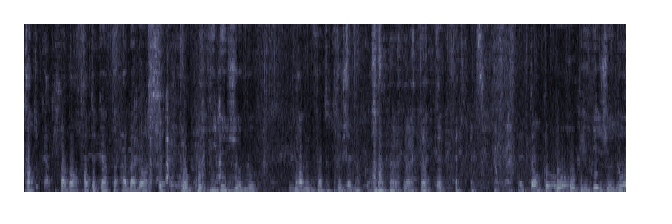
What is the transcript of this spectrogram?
34, pardon, 34 à Manosque, au pays de Giono. Mais vous faites très jeune encore. Donc, au, au pays des Genoux,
